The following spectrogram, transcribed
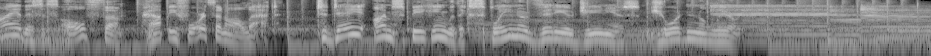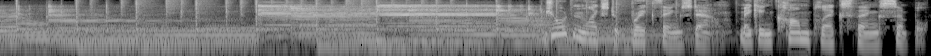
Hi, this is Ulf. Uh, happy 4th and all that. Today I'm speaking with explainer video genius Jordan O'Leary. Jordan likes to break things down, making complex things simple.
